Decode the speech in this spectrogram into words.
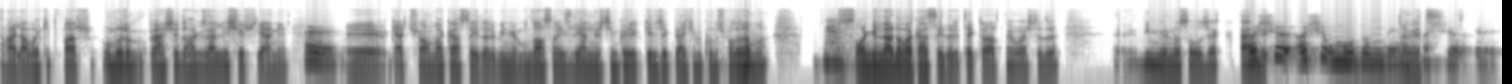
hala vakit var. Umarım her şey daha güzelleşir. Yani evet. e, gerçi şu an vaka sayıları bilmiyorum. Bundan sonra izleyenler için garip gelecek belki bir konuşmalar ama son günlerde vaka sayıları tekrar artmaya başladı. E, bilmiyorum nasıl olacak. Ben aşı de... aşı umudum benim. Evet. Aşı evet.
